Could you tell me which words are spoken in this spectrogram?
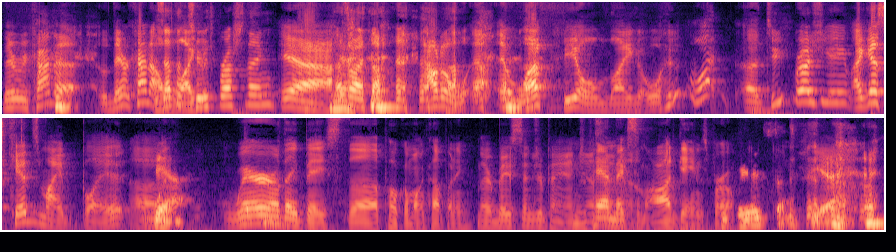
they were kind of, they were kind of Is that the like, toothbrush thing? yeah, That's what I thought. out of in left field. Like, who, what a toothbrush game? I guess kids might play it. Uh, Yeah. Where are they based? The Pokemon Company. they're based in Japan. Japan I makes some odd games, bro. Weird stuff. Yeah.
